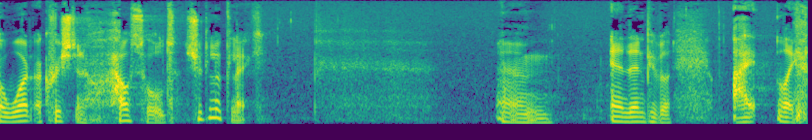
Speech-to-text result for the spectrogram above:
of what a Christian household should look like. Um, and then people, I like.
